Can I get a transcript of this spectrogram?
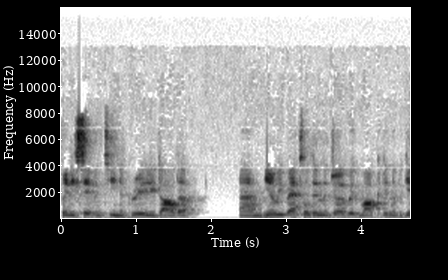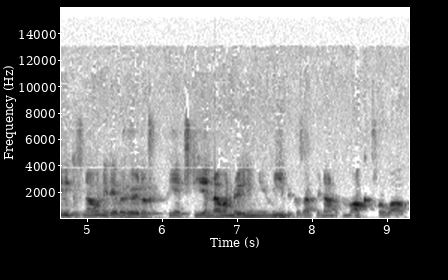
2017, it really dialed up. Um, you know, we battled in the Joburg market in the beginning because no one had ever heard of PhD and no one really knew me because I've been out of the market for a while.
